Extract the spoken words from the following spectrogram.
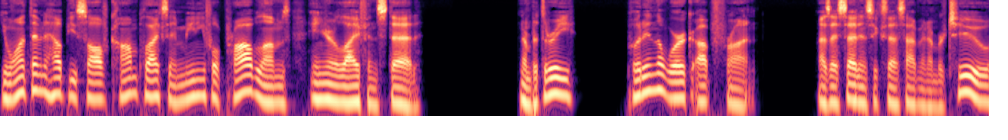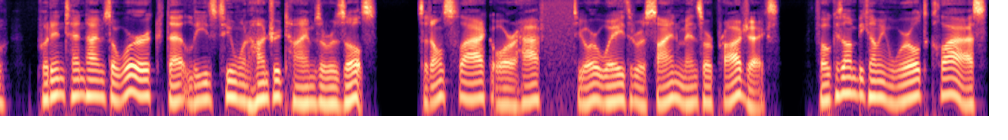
You want them to help you solve complex and meaningful problems in your life instead. Number three, put in the work up front. As I said in success habit number two, put in 10 times the work that leads to 100 times the results. So don't slack or half your way through assignments or projects. Focus on becoming world class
